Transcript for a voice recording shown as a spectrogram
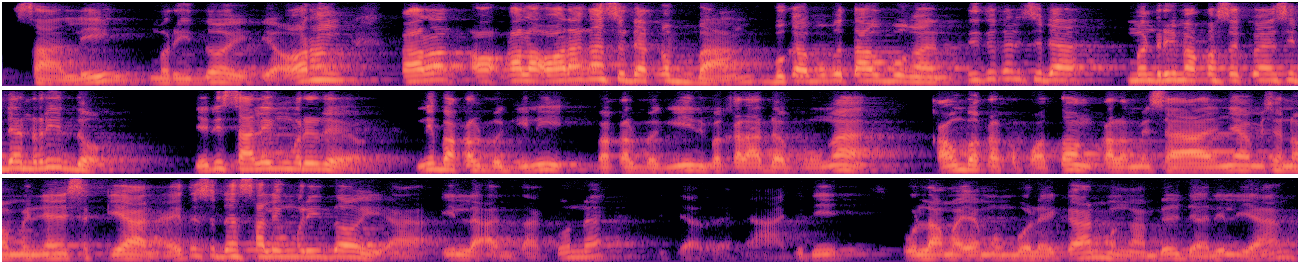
Saling meridoi. Ya orang kalau kalau orang kan sudah ke bank, buka buku tabungan, itu kan sudah menerima konsekuensi dan ridho. Jadi saling meridoi. Ini bakal begini, bakal begini, bakal ada bunga. Kamu bakal kepotong kalau misalnya misalnya nominalnya sekian. Nah, itu sudah saling meridoi. Ya, illa antakuna tijaratan. Nah, jadi ulama yang membolehkan mengambil dalil yang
